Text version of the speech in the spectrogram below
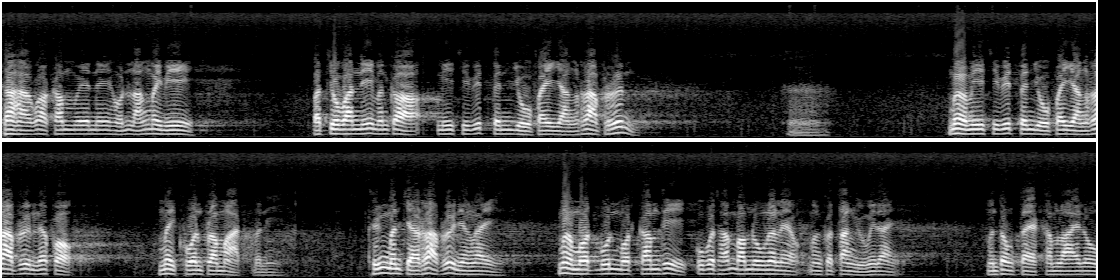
ถ้าหากว่ากรรมเวรในหนหลังไม่มี ปัจจุบันนี้มันก็มีชีวิตเป็นอยู่ไปอย่างราบรื่นเมื่อมีชีวิตเป็นอยู่ไปอย่างราบรื่นแล้วก็ไม่ควรประมาทบะนี้ ถึงมันจะราบรื่นอย่างไร เมื่อหมดบุญหมดกรรมที่อุปถัมภ์บำรุงนั่นแล้ว มันก็ตั้งอยู่ไม่ได้ มันต้องแตกทำลายลง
